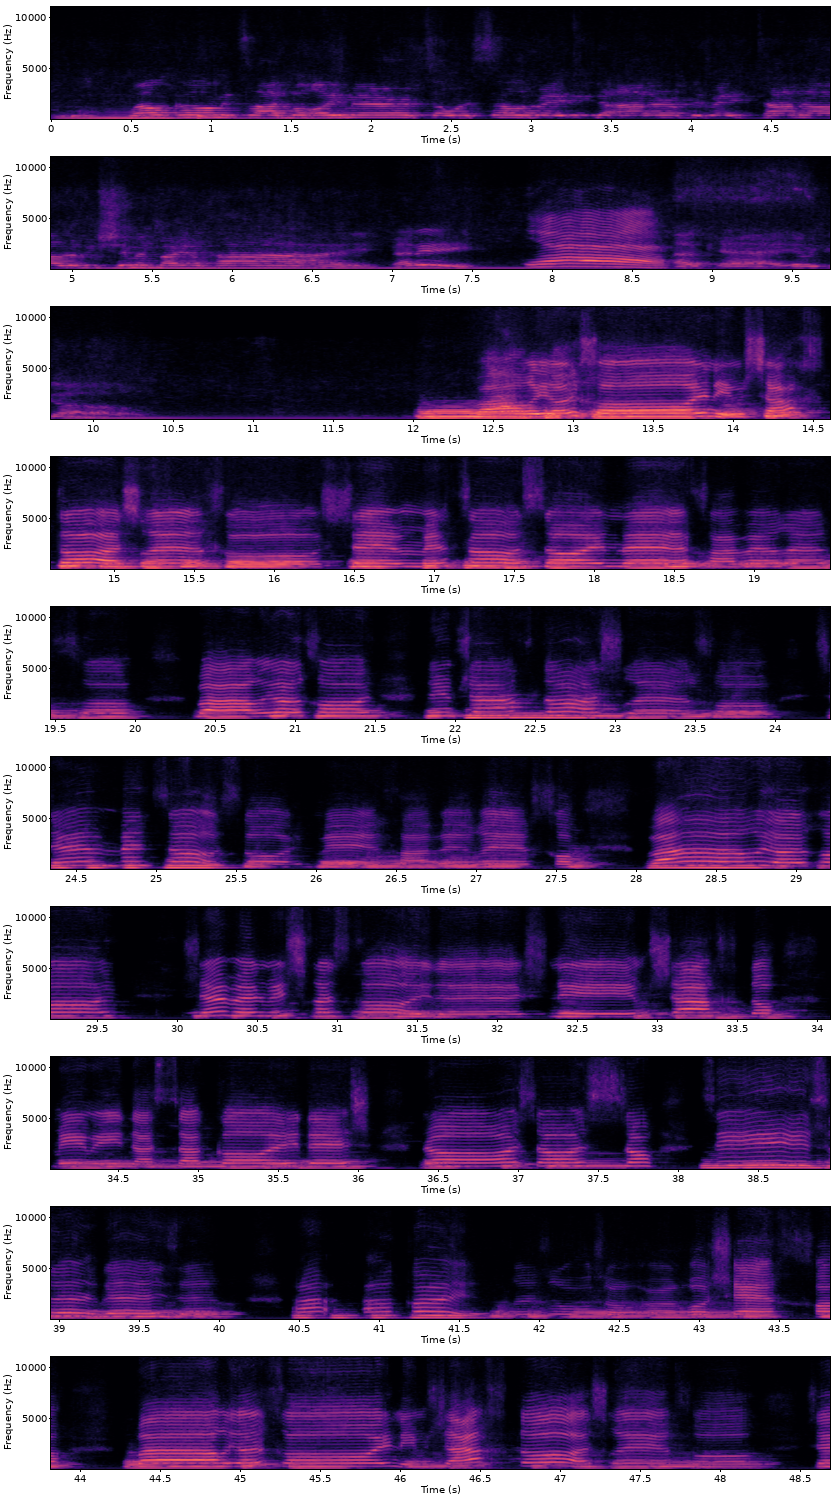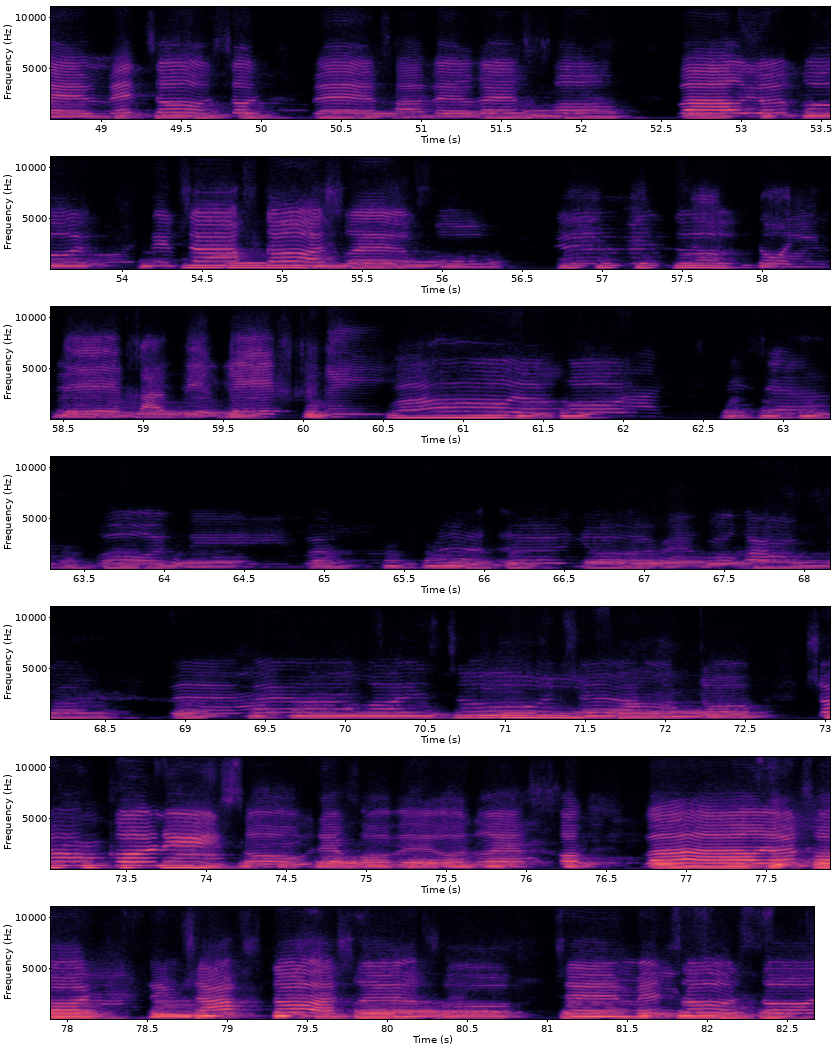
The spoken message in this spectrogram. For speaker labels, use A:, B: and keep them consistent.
A: Welcome, it's Lag Omer, so we're celebrating the honor of the great Tana, Rabbi Shimon Bar Yochai. Ready?
B: Yes.
A: Okay, here we go.
B: Bar Yochai soin. Bar Yochai soin. Bar Yochai שמן משחס קוידש, נמשכתו schlimm schacht doch mir das Koide raus aus so sie zergeisen a bar Oh, sorry.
